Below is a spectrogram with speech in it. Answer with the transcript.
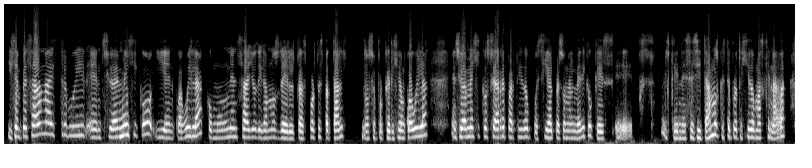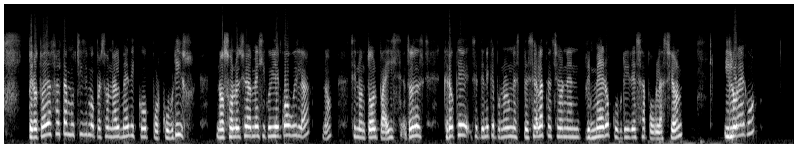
y se empezaron a distribuir en Ciudad de México y en Coahuila como un ensayo, digamos, del transporte estatal. No sé por qué dijeron Coahuila. En Ciudad de México se ha repartido, pues sí, al personal médico, que es eh, pues, el que necesitamos que esté protegido más que nada. Pero todavía falta muchísimo personal médico por cubrir, no solo en Ciudad de México y en Coahuila, ¿no? Sino en todo el país. Entonces, creo que se tiene que poner una especial atención en primero cubrir esa población y luego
